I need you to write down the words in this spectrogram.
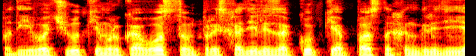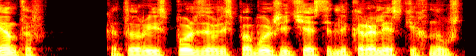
Под его чутким руководством происходили закупки опасных ингредиентов, которые использовались по большей части для королевских нужд.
